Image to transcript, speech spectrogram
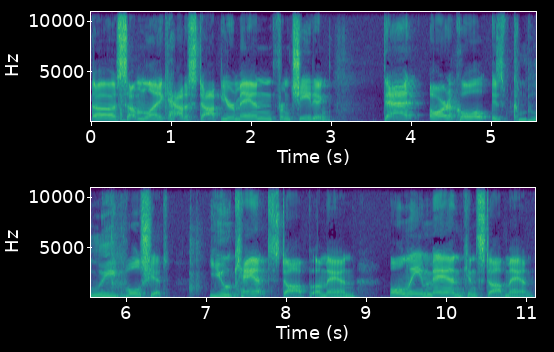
uh, something like, how to stop your man from cheating. That article is complete bullshit. You can't stop a man. Only man can stop man.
